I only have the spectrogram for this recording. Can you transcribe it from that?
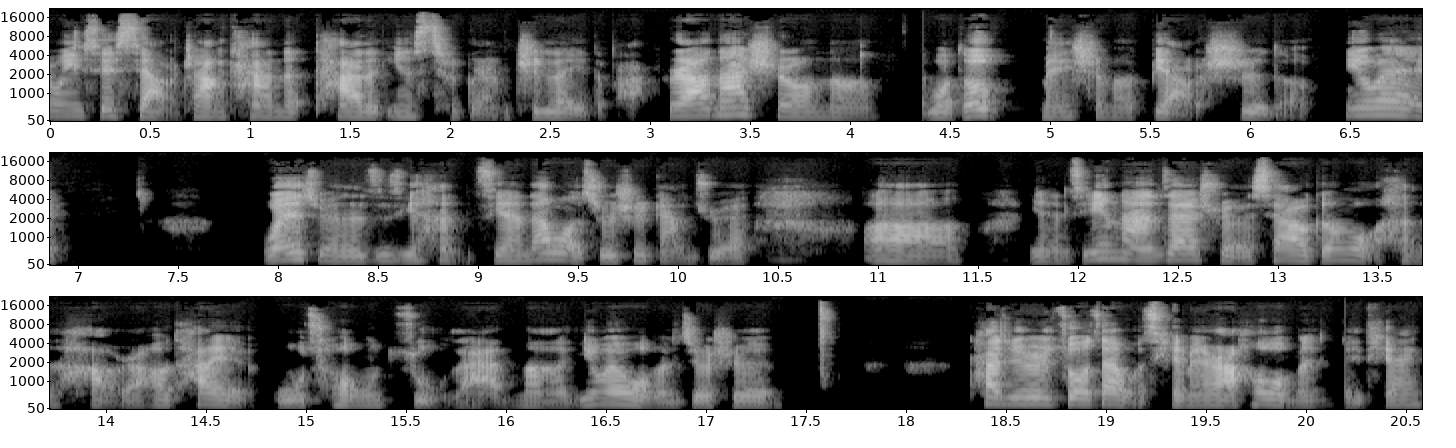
用一些小账看的他的 Instagram 之类的吧，然后那时候呢，我都没什么表示的，因为我也觉得自己很贱，但我就是感觉，啊，眼镜男在学校跟我很好，然后他也无从阻拦嘛，因为我们就是，他就是坐在我前面，然后我们每天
